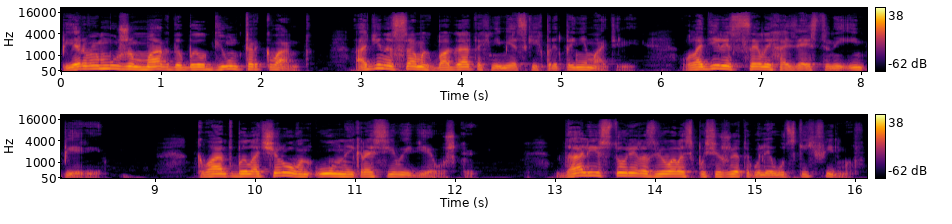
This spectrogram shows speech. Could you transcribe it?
Первым мужем Магда был Гюнтер Квант, один из самых богатых немецких предпринимателей, владелец целой хозяйственной империи. Квант был очарован умной и красивой девушкой. Далее история развивалась по сюжету голливудских фильмов.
